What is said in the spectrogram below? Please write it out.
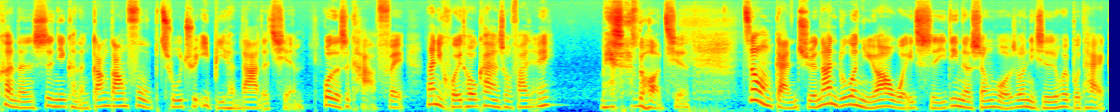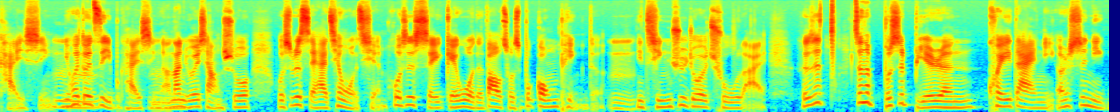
可能是你可能刚刚付出去一笔很大的钱，或者是卡费，那你回头看的时候发现，哎，没剩多少钱。这种感觉，那如果你又要维持一定的生活的时候，你其实会不太开心，你会对自己不开心啊。嗯、那你会想说，我是不是谁还欠我钱，或是谁给我的报酬是不公平的？嗯，你情绪就会出来。可是真的不是别人亏待你，而是你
